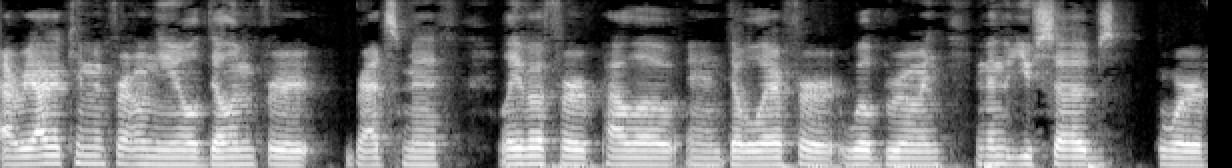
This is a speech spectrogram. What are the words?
Arreaga came in for O'Neill, Delem for Brad Smith, Leyva for Paolo, and Dobbelaere for Will Bruin. And then the U subs were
